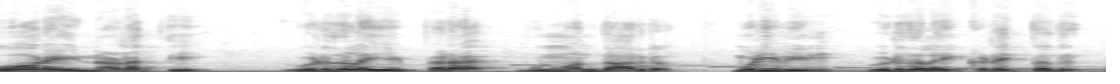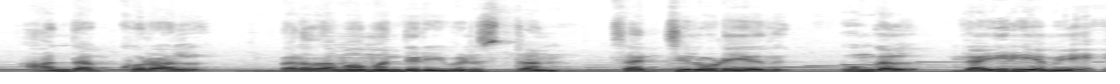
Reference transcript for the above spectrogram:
போரை நடத்தி விடுதலையை பெற முன்வந்தார்கள் முடிவில் விடுதலை கிடைத்தது. அந்த குரல் பிரதம மந்திரி வின்ஸ்டன் சர்ச்சிலுடையது. உங்கள் தைரியமே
